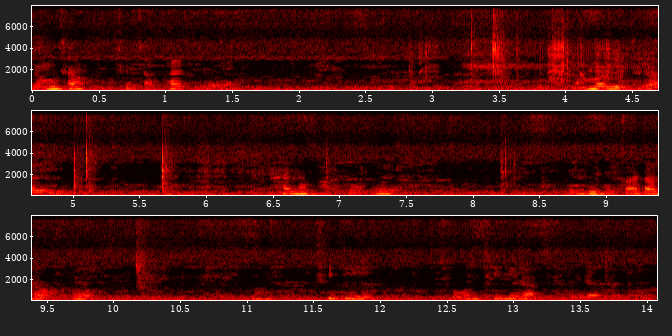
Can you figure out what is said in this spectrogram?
영상 제작할 때 앞머리 드라이 하는 방법을 은근히 까다로운데 어, 팁이 좋은 팁이라서 알려드려요.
